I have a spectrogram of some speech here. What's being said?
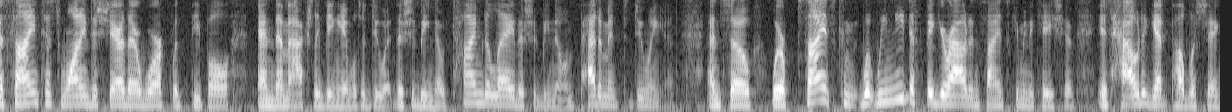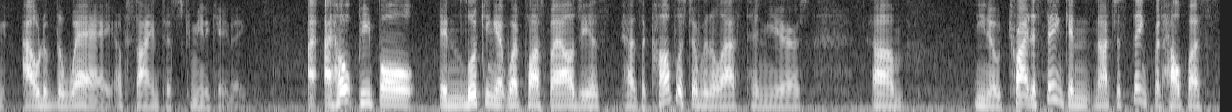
a scientist wanting to share their work with people and them actually being able to do it. There should be no time delay. There should be no impediment to doing it. And so, where science, what we need to figure out in science communication is how to get publishing out of the way of scientists communicating. I, I hope people, in looking at what PLOS Biology has, has accomplished over the last 10 years, um, you know, try to think and not just think, but help us,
